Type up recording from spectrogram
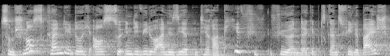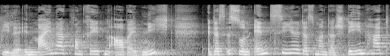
zum Schluss, können die durchaus zu individualisierten Therapie führen. Da gibt es ganz viele Beispiele. In meiner konkreten Arbeit nicht. Das ist so ein Endziel, das man da stehen hat.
